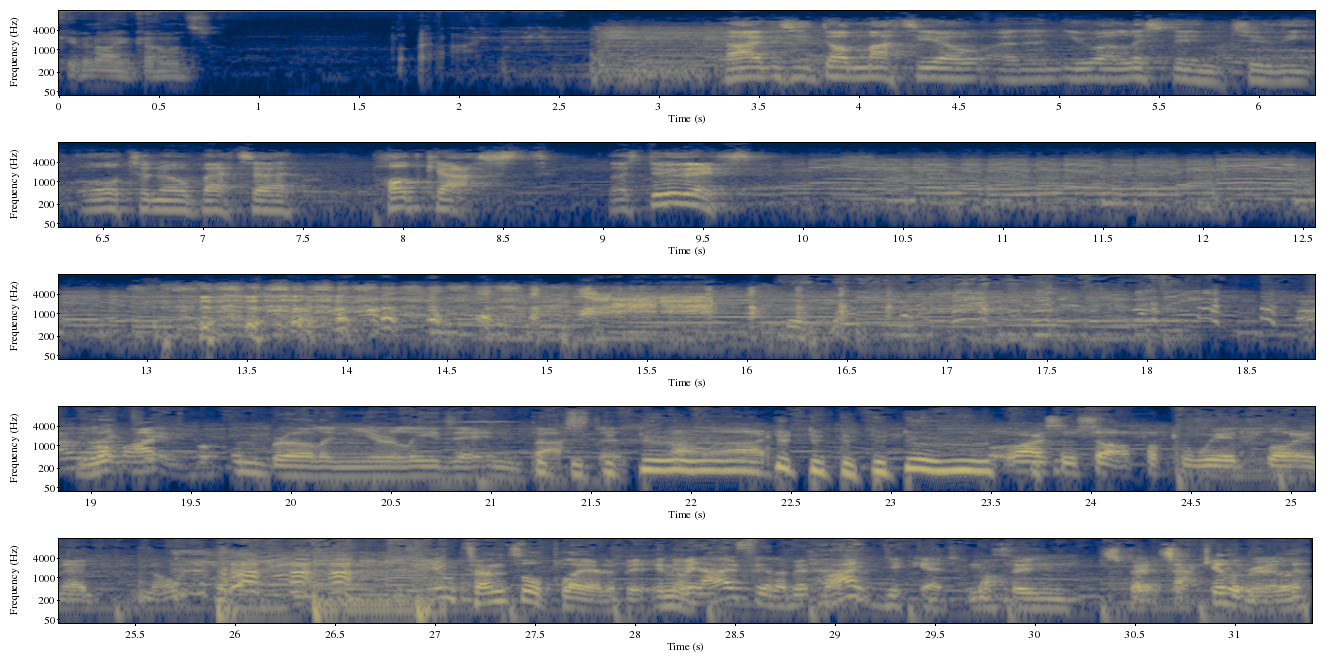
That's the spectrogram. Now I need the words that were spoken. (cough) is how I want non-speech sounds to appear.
Keep an eye on comments. Hi, this is Don Matteo, and you are listening to the Auto Know Better podcast. Let's do this. (laughs) You look like fucking Brolin, you're a Leeds eating (laughs) bastard. Look (laughs) like some sort of fucking weird floating head. No. (laughs) He's a utensil player a bit, innit? I mean, I feel a bit like dickhead. Nothing spectacular, really.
